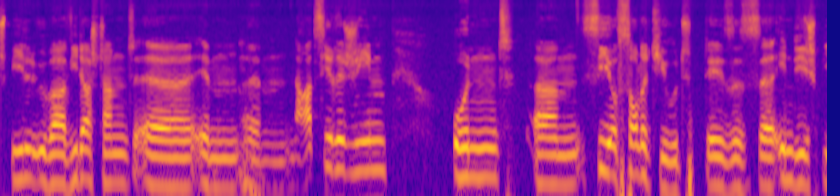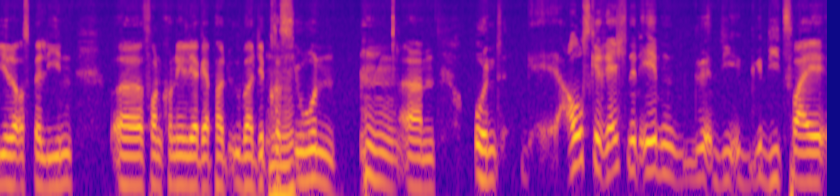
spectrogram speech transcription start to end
Spiel über Widerstand äh, im ähm, Nazi-Regime und ähm, Sea of Solitude, dieses äh, Indie-Spiel aus Berlin äh, von Cornelia Gebhardt über Depressionen. Mhm ähm, und ausgerechnet eben die, die zwei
